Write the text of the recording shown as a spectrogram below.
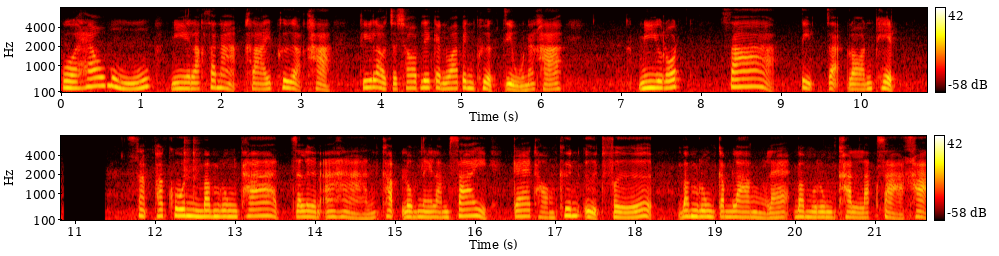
หัวแห้วหมูมีลักษณะคล้ายเผือกค่ะ ที่เราจะชอบเรียกกันว่าเป็นเผือกจิ๋วนะคะ มีรสซ่า ติดจะร้อนเผ็ดสรรพคุณบำรุงธาตุเจริญอาหาร ขับลมในลำไส้ แก้ท้องขึ้นอืดเฟ้อบำรุงกำลังและบำรุงคันรักษาค่ะ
